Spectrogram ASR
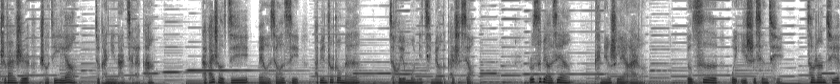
吃饭时，手机一亮就赶紧拿起来看。打开手机没有消息，他便皱皱眉，最后又莫名其妙的开始笑。如此表现，肯定是恋爱了。有次我一时兴起，凑上去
